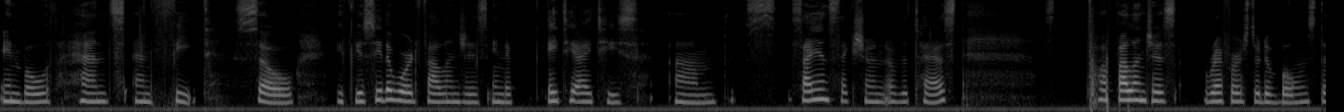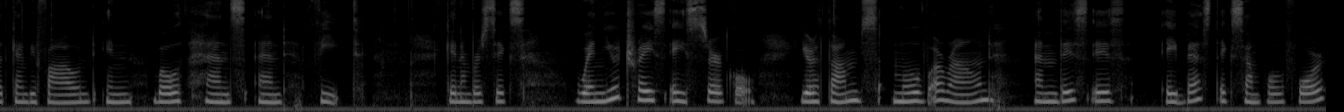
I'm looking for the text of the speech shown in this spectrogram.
in both hands and feet. So, if you see the word phalanges in the ATI TEAS um, science section of the test, phalanges refers to the bones that can be found in both hands and feet. Okay, number six. When you trace a circle, your thumbs move around, and this is a best example for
